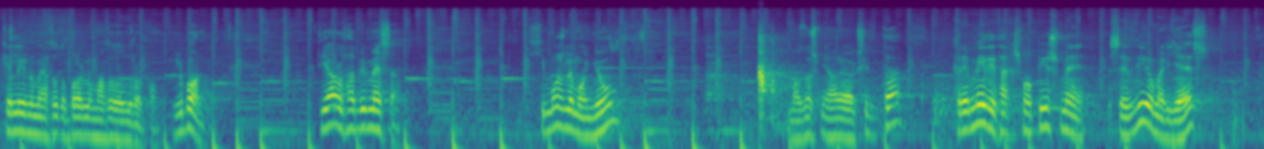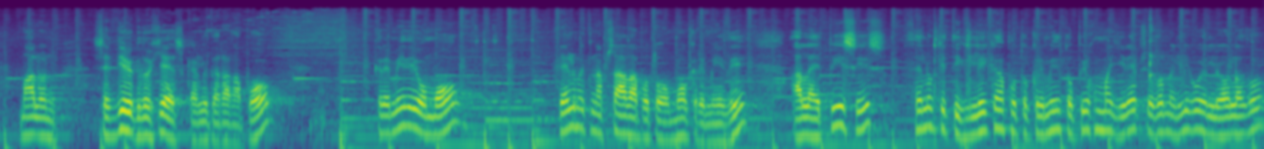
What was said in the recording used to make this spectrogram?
και λύνουμε αυτό το πρόβλημα με αυτόν τον τρόπο. Λοιπόν, τι άλλο θα μπει μέσα; Χυμός λεμονιού, μας δώσει μια ωραία οξύτητα. Κρεμμύδι θα χρησιμοποιήσουμε σε δύο μεριές, μάλλον σε δύο εκδοχές καλύτερα να πω. Κρεμμύδι ομό, θέλουμε την αψάδα από το ομό κρεμμύδι, αλλά επίσης θέλω και τη γλύκα από το κρεμμύδι το οποίο έχουμε μαγειρέψει εδώ με λίγο ελαιόλαδο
